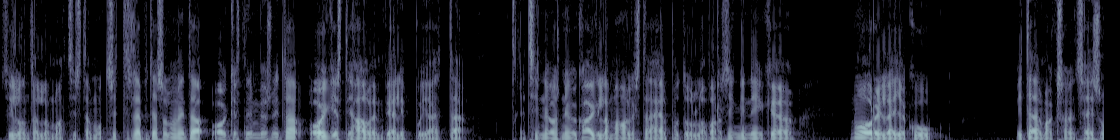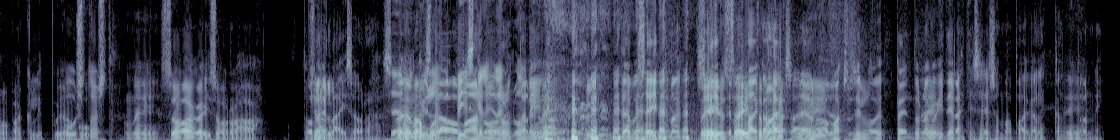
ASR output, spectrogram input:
silloin tällöin matsista, mutta sitten sillä pitäisi olla niitä oikeasti myös niitä oikeasti halvempia lippuja, että, että sinne olisi niin kaikilla mahdollista ja helppo tulla, varsinkin niin nuorille joku, mitä maksaa nyt seisomapaikkalippu? 16. Joku, niin, se on aika iso raha. Todella iso raha. Se on, on kyllä opiskelijalle nuori. Niin, mitä mä seitsemän, niin, seitsemän tai kahdeksan niin, euroa maksoi silloin pentuna, kun itse lähti seisomaan paikalle katsomaan. Niin.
